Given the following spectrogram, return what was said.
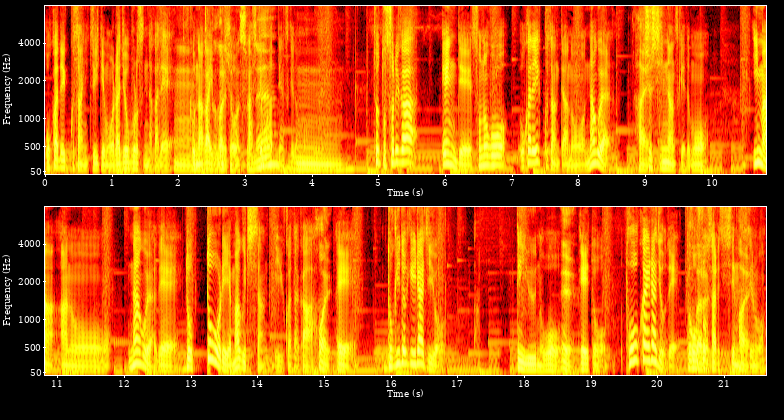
うん。岡田由紀子さんについてもラジオブロスの中でうん。結構長い文章を書かせてもらってるんですけども、うん。ちょっとそれが縁でその後岡田由紀子さんってあの名古屋はい。出身なんですけども、今あの名古屋でドットーレ山口さんっていう方が、はい。えードキドキラジオっていうのを、ええ。ーと東海ラジオで放送されてきてるんですけども、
